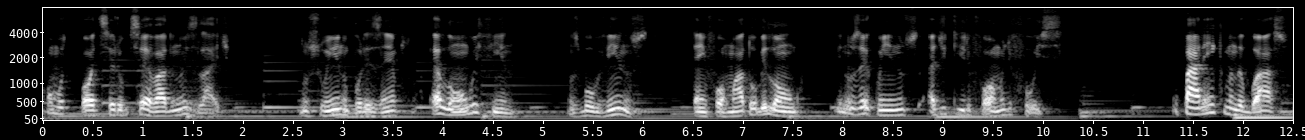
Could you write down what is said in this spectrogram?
como pode ser observado no slide. No suíno, por exemplo, é longo e fino. Nos bovinos, tem formato oblongo e nos equinos adquire forma de foice. O parênquima do baço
